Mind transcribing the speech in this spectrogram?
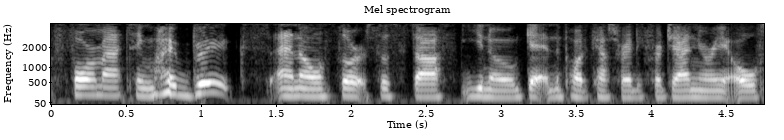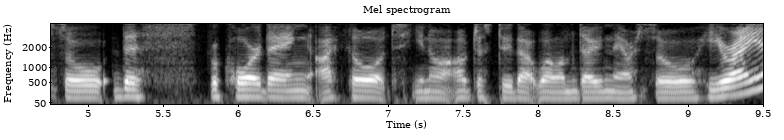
formatting my books and all sorts of stuff, you know, getting the podcast ready for January. Also, this recording, I thought, you know, I'll just do that while I'm down there. So here I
